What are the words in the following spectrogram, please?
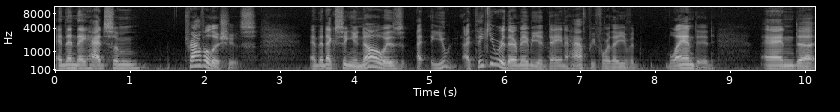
and then they had some travel issues. And the next thing you know is I, you. I think you were there maybe a day and a half before they even landed, and uh,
